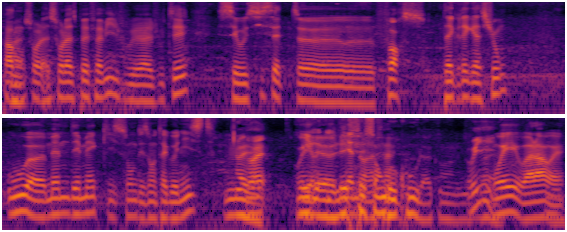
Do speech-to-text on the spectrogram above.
pardon, Ouais. sur la- sur l'aspect famille, je voulais ajouter, c'est aussi cette euh, force d'agrégation où euh, même des mecs qui sont des antagonistes. Ouais. Oui, l'effet famille. Sangoku, là. Quand même. Oui. Ouais. Oui, voilà, ouais.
